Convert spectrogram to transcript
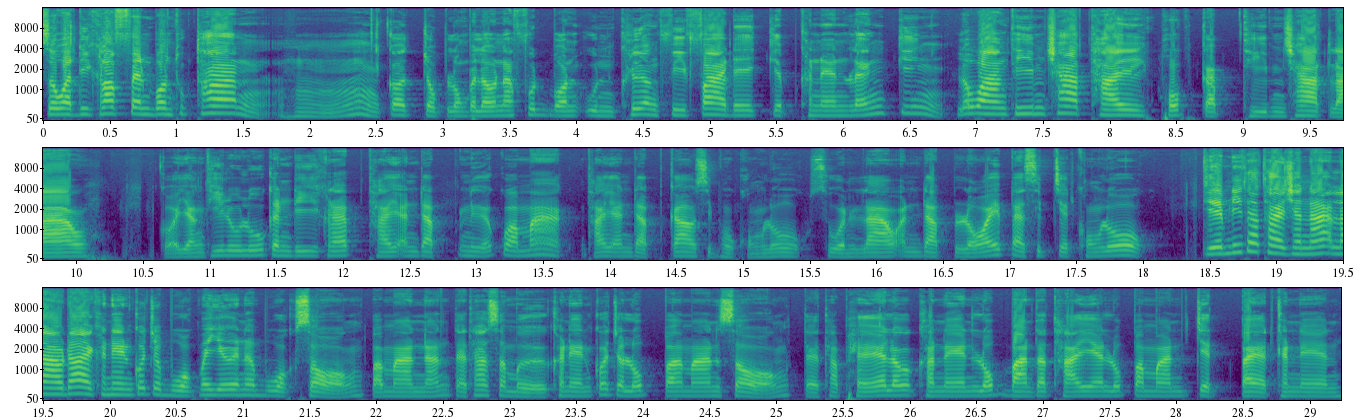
สวัสดีครับแฟนบอลทุกท่าน ก็จบลงไปแล้วนะ ฟุตบอลอุ่นเครื่องฟีฟ่าเดย์เก็บคะแนนแรงกิ้ง ระหว่างทีมชาติไทยพบกับทีมชาติลาว ก็อย่างที่รู้ๆกันดีครับ ไทยอันดับเหนือกว่ามาก ไทยอันดับ 96 ของโลก ส่วนลาวอันดับ 187 ของโลก เกมนี้ถ้าไทยชนะลาวได้คะแนนก็จะบวกไม่เยอะนะบวก 2 ประมาณนั้น แต่ถ้าเสมอคะแนนก็จะลบประมาณ 2 แต่ถ้าแพ้แล้วก็คะแนนลบบานตะไทยลบประมาณ 7-8 คะแนน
